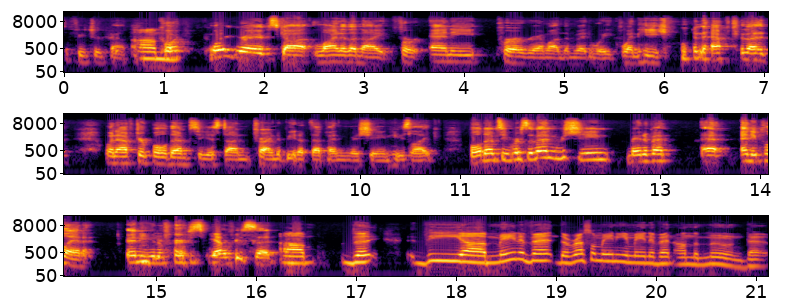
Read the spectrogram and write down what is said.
It's a featured. Um, Cor- Corey Graves got line of the night for any program on the midweek when he when after that when after Bull Dempsey is done trying to beat up that vending machine, he's like Bull Dempsey versus the vending machine main event at any planet, any universe, Yep. whatever he said. Um, the the uh, main event, the WrestleMania main event on the moon that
